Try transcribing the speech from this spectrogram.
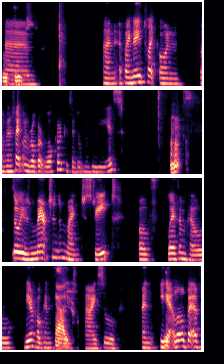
Um, and if I now click on, I'm going to click on Robert Walker because I don't know who he is. Mm-hmm. So he was merchant and magistrate of Letham Hill near Hogganfield. Aye. Aye. So, and you yeah. get a little bit of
